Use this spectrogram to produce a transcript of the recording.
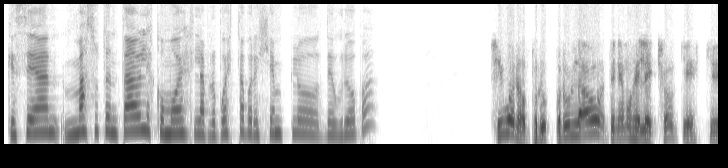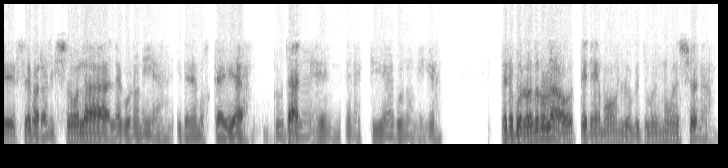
que sean más sustentables, como es la propuesta, por ejemplo, de Europa. Sí, bueno, por, un lado tenemos el hecho que es que se paralizó la, economía y tenemos caídas brutales en actividad económica. Pero por otro lado, tenemos lo que tú mismo mencionas,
